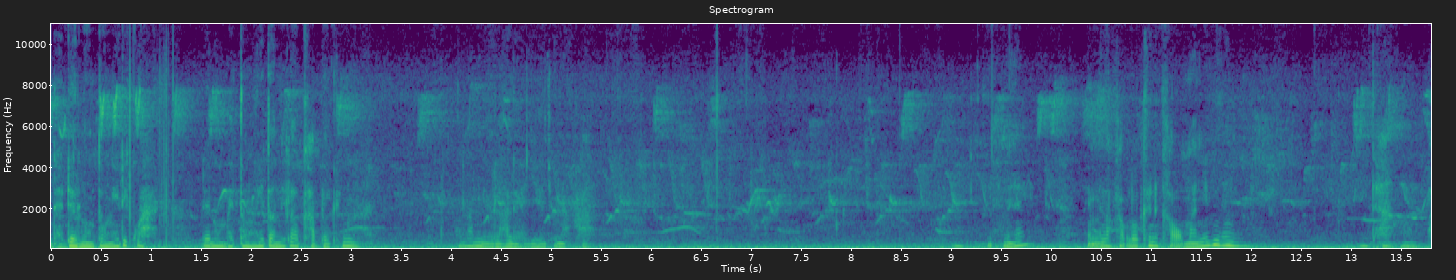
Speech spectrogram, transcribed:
เดี๋ยวเดินลงตรงนี้ดีกว่า เดินลงไปตรงนี้ตอนที่เราขับรถขึ้นมาเพราะเรามีเวลาเหลือเยอะอยู่นะคะเห็นไหม เห็นไหมเราขับรถขึ้นเขามานิดนึงทางลงไป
